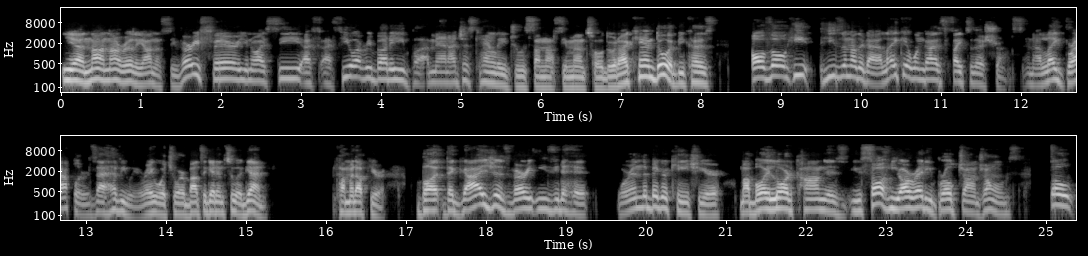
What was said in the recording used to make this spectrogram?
Yeah, no, not really, honestly. Very fair. You know, I see, I, I feel everybody, but man, I just can't lay juice on Nascimento, dude. I can't do it because although he he's another guy, I like it when guys fight to their strengths, and I like grapplers at heavyweight, right? Which we're about to get into again coming up here. But the guy's just very easy to hit. We're in the bigger cage here. My boy Lord Kong is. You saw he already broke Jon Jones. So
